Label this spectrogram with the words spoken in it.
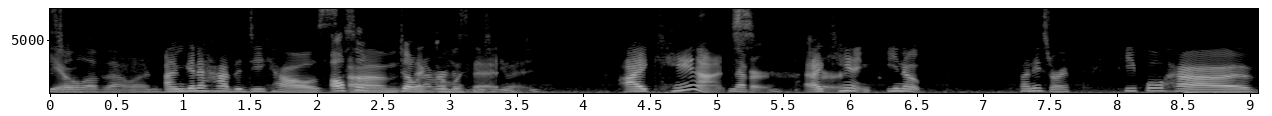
you. I still love that one. I'm gonna have the decals. Also, um, don't ever discontinue it. it. I can't. Never, I can't. You know, funny story. People have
